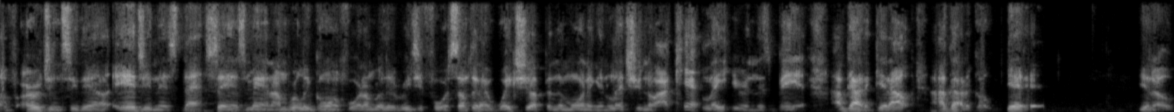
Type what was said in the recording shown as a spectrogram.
of urgency there, edginess that says, "Man, I'm really going for it. I'm really reaching for it." Something that wakes you up in the morning and lets you know, "I can't lay here in this bed. I've got to get out. I've got to go get it." You know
